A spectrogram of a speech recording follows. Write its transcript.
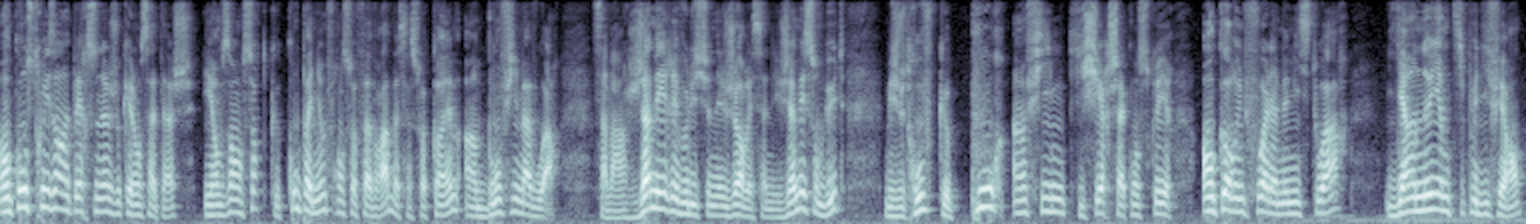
en construisant un personnage auquel on s'attache et en faisant en sorte que Compagnon de François Favra, bah, ça soit quand même un bon film à voir. Ça va jamais révolutionner le genre et ça n'est jamais son but, mais je trouve que pour un film qui cherche à construire encore une fois la même histoire, il y a un œil un petit peu différent,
